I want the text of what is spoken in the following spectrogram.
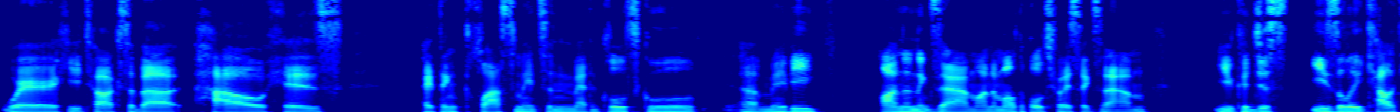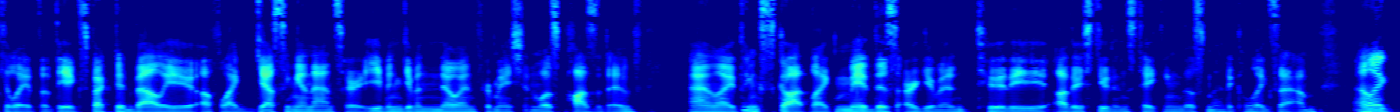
where he talks about how his, I think, classmates in medical school, uh, maybe, on an exam, on a multiple choice exam, you could just easily calculate that the expected value of like guessing an answer, even given no information, was positive. And I think Scott like made this argument to the other students taking this medical exam. And like,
